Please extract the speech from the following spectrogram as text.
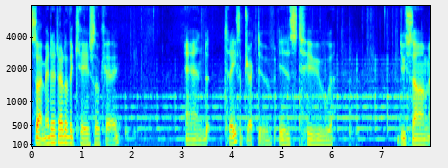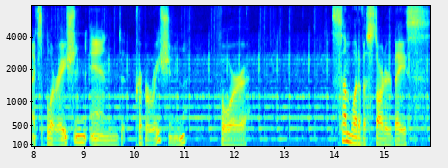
So I made it out of the caves okay. And today's objective is to do some exploration and preparation for somewhat of a starter base.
